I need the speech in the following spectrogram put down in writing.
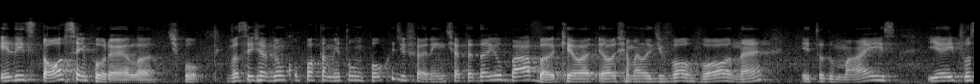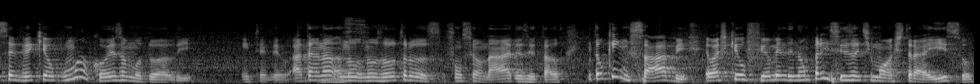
eles torcem por ela. Tipo, você já vê um comportamento um pouco diferente até da Yubaba, que ela, ela chama ela de vovó, né, e tudo mais. E aí você vê que alguma coisa mudou ali entendeu? Até na, no, nos outros funcionários e tal. Então, quem sabe, eu acho que o filme ele não precisa te mostrar isso,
